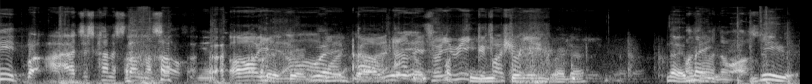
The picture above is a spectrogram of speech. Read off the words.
Did, but I I just kind of stunned myself. yeah. Oh, you, oh my god. Alice, were you weak before I shot you? No, I mate, don't know what- you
